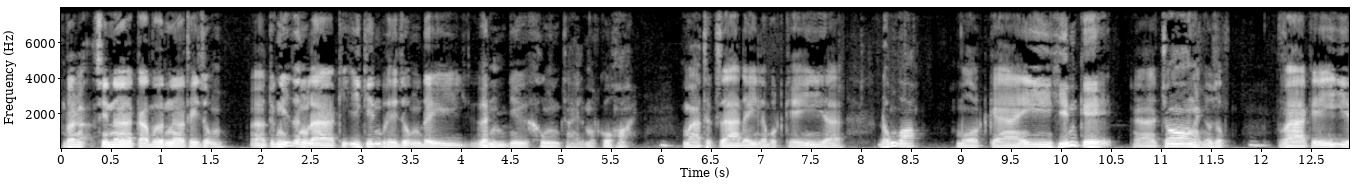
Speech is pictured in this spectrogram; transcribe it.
Vâng ạ, xin cảm ơn thầy Dũng. À, tôi nghĩ rằng là cái ý kiến của thầy Dũng đây gần như không phải là một câu hỏi mà thực ra đây là một cái ờ, đóng góp, một cái hiến kế à, cho ngành giáo dục và cái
